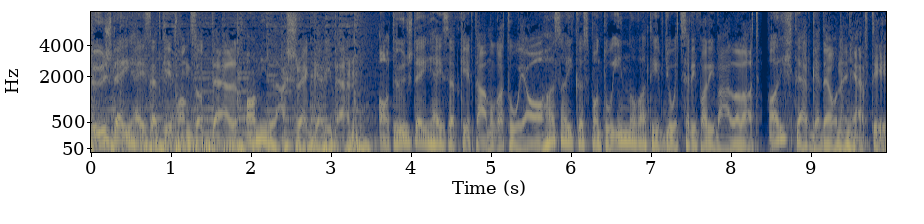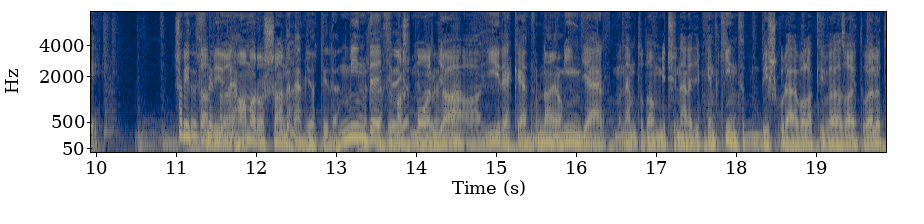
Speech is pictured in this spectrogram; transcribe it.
Tőzsdei helyzetkép hangzott el a Millás reggeliben. A Tőzsdei helyzetkép támogatója a hazai központú innovatív gyógyszeripari vállalat, a Richter Gedeon nyerté. Schmidt Andi jön nem, hamarosan. de nem jött ide. Mindegy, most, beszélgetni mondja velem. a híreket, Na jó. mindjárt, nem tudom, mit csinál egyébként, kint diskurál valakivel az ajtó előtt.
